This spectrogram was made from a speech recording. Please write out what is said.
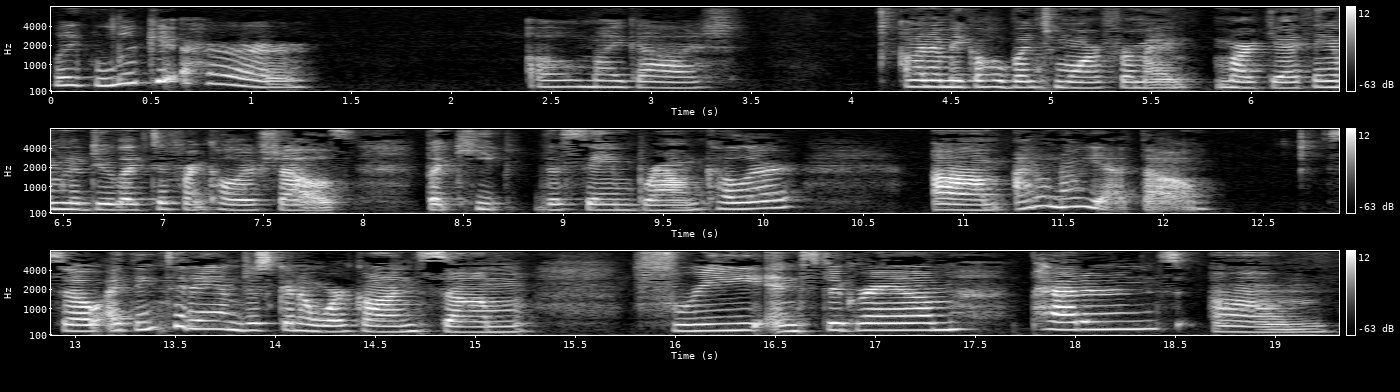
Like, look at her. Oh my gosh. I'm going to make a whole bunch more for my market. I think I'm going to do like different color shells, but keep the same brown color. Um, I don't know yet though. So I think today I'm just going to work on some free Instagram patterns um,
